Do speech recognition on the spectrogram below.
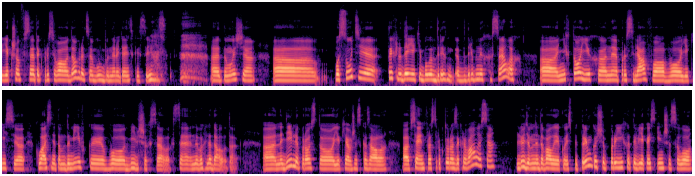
якщо б все так працювало добре, це був би не Радянський Союз. Е, Тому що, по суті, тих людей, які були в дрібних селах, е, ніхто їх не переселяв е, в якісь е, класні там домівки в більших селах. Це не виглядало так. Е, На ділі просто, як я вже сказала, е, вся інфраструктура закривалася, людям не давали якоїсь підтримки, щоб переїхати в якесь інше село.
